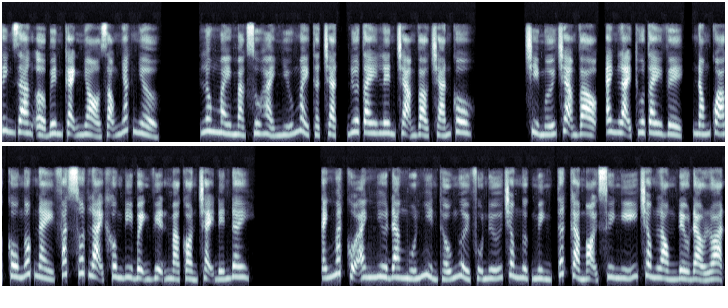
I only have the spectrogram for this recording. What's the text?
Tinh Giang ở bên cạnh nhỏ giọng nhắc nhở. Lông mày Mạc Du Hải nhíu mày thật chặt, đưa tay lên chạm vào chán cô. Chỉ mới chạm vào, anh lại thua tay về, nóng quá cô ngốc này phát sốt lại không đi bệnh viện mà còn chạy đến đây. Ánh mắt của anh như đang muốn nhìn thấu người phụ nữ trong ngực mình, tất cả mọi suy nghĩ trong lòng đều đảo loạn.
